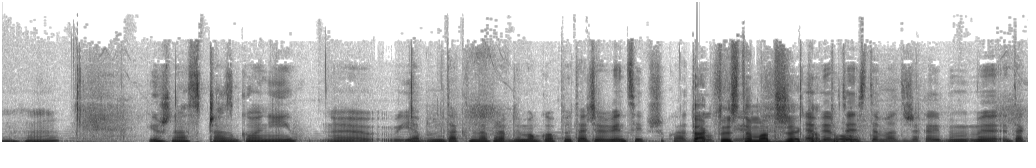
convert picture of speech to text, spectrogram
Mhm. Już nas czas goni. E, ja bym tak naprawdę mogła pytać o więcej przykładów. Tak, to jest temat rzeka. Ja wiem, to, to jest temat rzeka. My, tak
